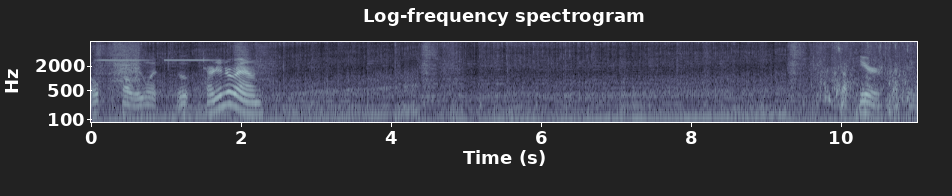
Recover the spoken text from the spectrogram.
Oh, oh, we went... Oh, turning around. Here, I think.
